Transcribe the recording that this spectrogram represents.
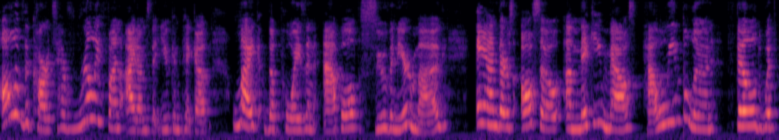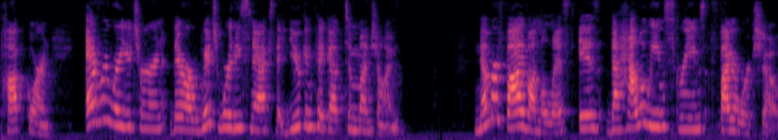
all of the carts have really fun items that you can pick up, like the Poison Apple souvenir mug, and there's also a Mickey Mouse Halloween balloon filled with popcorn. Everywhere you turn, there are witch-worthy snacks that you can pick up to munch on. Number five on the list is the Halloween Screams fireworks show.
